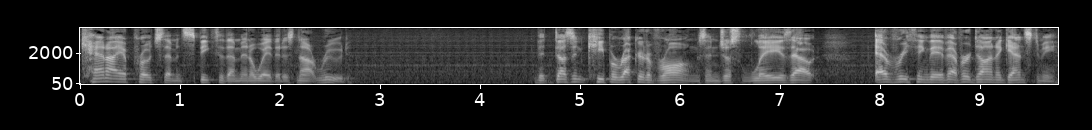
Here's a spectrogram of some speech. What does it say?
can I approach them and speak to them in a way that is not rude? That doesn't keep a record of wrongs and just lays out everything they've ever done against me?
